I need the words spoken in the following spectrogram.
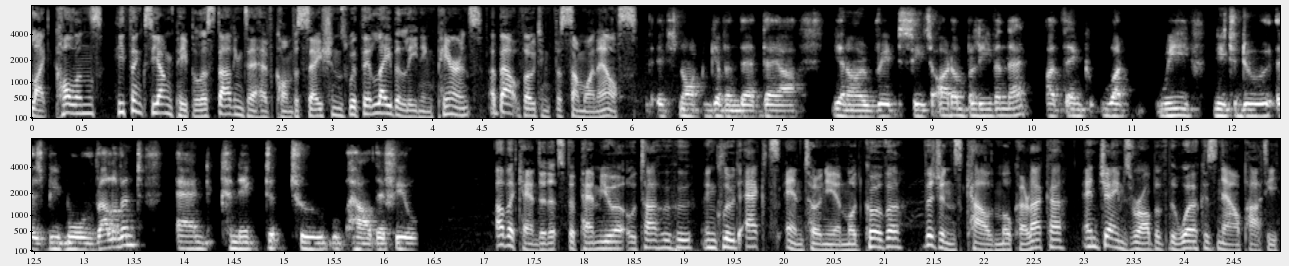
Like Collins, he thinks young people are starting to have conversations with their Labour leaning parents about voting for someone else. It's not given that they are, you know, red seats. I don't believe in that. I think what we need to do is be more relevant and connect to how they feel. Other candidates for Panmure Otahuhu include ACT's Antonia Modkova, Vision's Karl Mokaraka, and James Robb of the Workers' Now Party.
